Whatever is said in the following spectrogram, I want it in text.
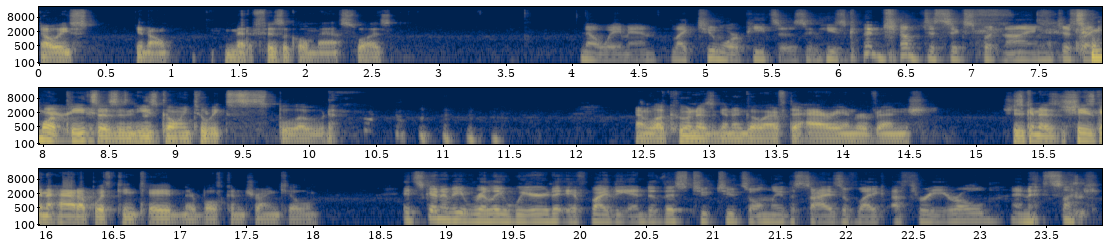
at least, you know, metaphysical mass wise. no way, man! Like two more pizzas, and he's gonna jump to six foot nine. Just Two like more Harry did. pizzas and he's going to explode. and Lacuna's gonna go after Harry in revenge. She's gonna she's gonna hat up with Kincaid and they're both gonna try and kill him. It's gonna be really weird if by the end of this, Toot Toot's only the size of like a three year old, and it's like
